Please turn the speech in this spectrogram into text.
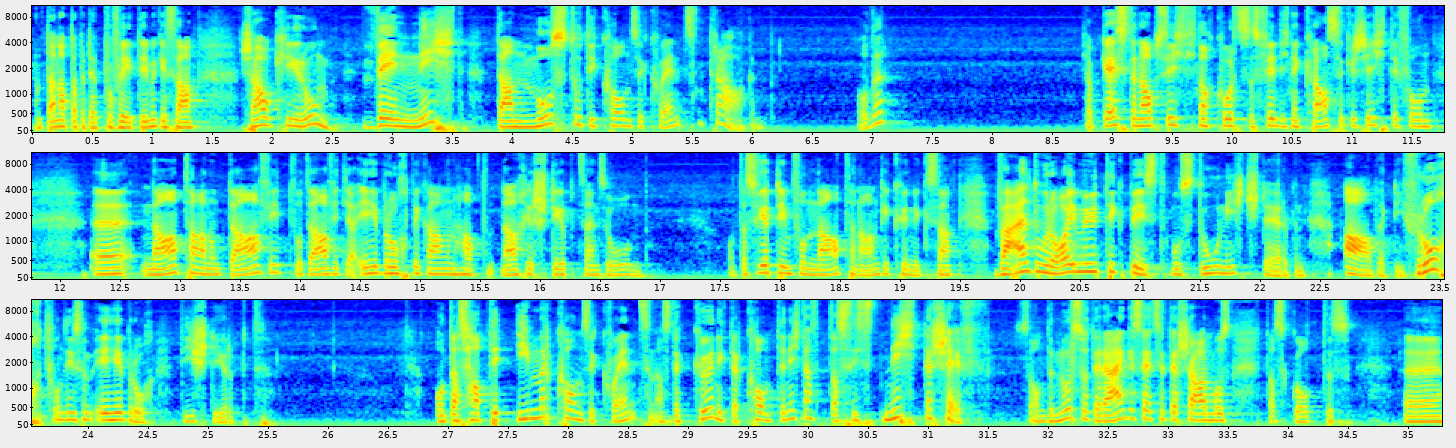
Und dann hat aber der Prophet immer gesagt, schau, kehr um, wenn nicht, dann musst du die Konsequenzen tragen. Oder? Ich habe gestern absichtlich noch kurz, das finde ich eine krasse Geschichte von äh, Nathan und David, wo David ja Ehebruch begangen hat und nachher stirbt sein Sohn. Und das wird ihm von Nathan angekündigt gesagt, weil du reumütig bist, musst du nicht sterben, aber die Frucht von diesem Ehebruch, die stirbt. Und das hatte immer Konsequenzen. Also der König, der konnte nicht, das ist nicht der Chef, sondern nur so der Eingesetzte, der schauen muss, dass Gottes, äh,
